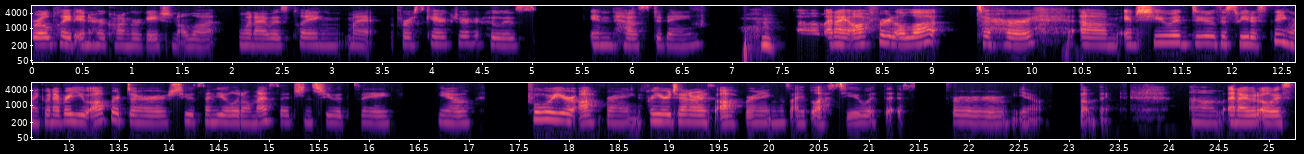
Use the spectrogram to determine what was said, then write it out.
role played in her congregation a lot when I was playing my first character, who is in House Devane. um, and I offered a lot to her, um, and she would do the sweetest thing. Like whenever you offered to her, she would send you a little message, and she would say, you know, for your offering, for your generous offerings, I bless you with this for you know something. Um, and I would always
